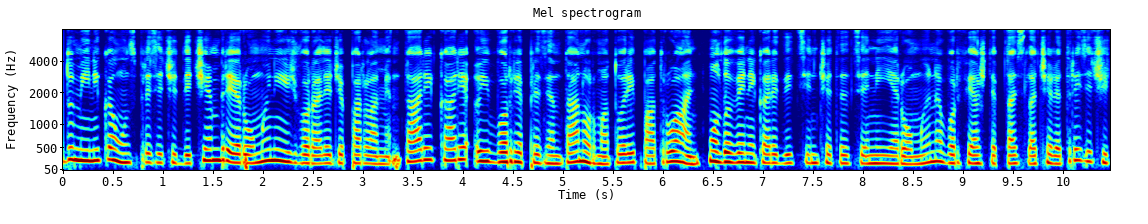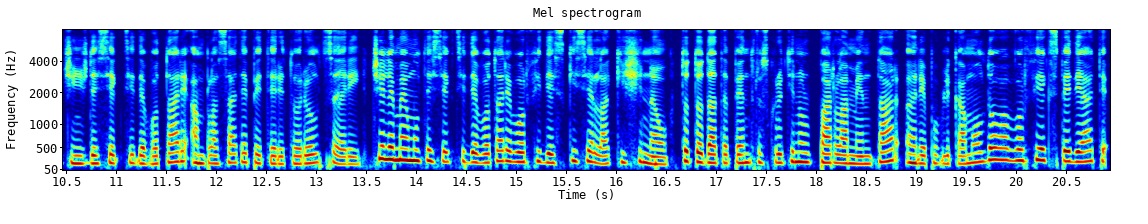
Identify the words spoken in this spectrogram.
Duminică, 11 decembrie, românii își vor alege parlamentarii care îi vor reprezenta în următorii patru ani. Moldovenii care dețin cetățenie română vor fi așteptați la cele 35 de secții de votare amplasate pe teritoriul țării. Cele mai multe secții de votare vor fi deschise la Chișinău. Totodată pentru scrutinul parlamentar în Republica Moldova vor fi expediate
